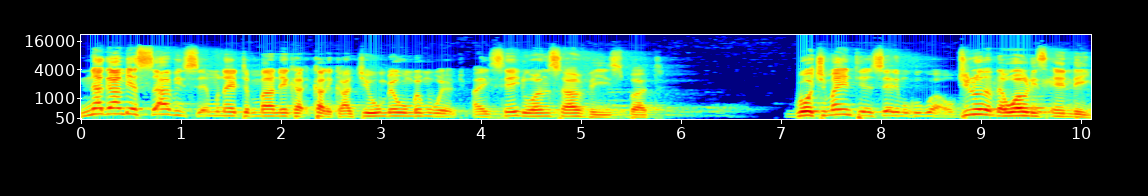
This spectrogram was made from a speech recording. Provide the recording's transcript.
nagambye saavisi emu naye temmala ne ka- kale kankiwumbewumbemu bwe ntyo. I said one service but gwe okimanyi nti ensi eri mu kuggwawo do you know that the world is ending?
